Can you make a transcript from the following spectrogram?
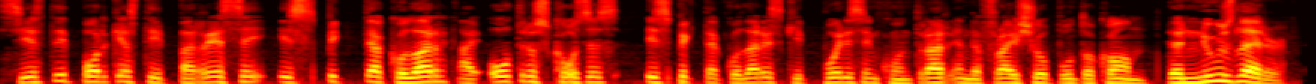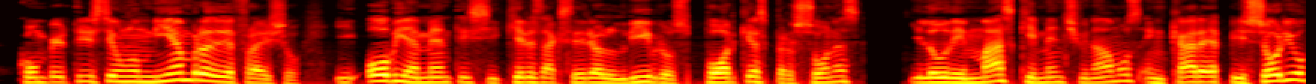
si este podcast te parece espectacular, hay otras cosas espectaculares que puedes encontrar en thefryshow.com. The newsletter, convertirse en un miembro de The y obviamente si quieres acceder a los libros, podcasts, personas y lo demás que mencionamos en cada episodio,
